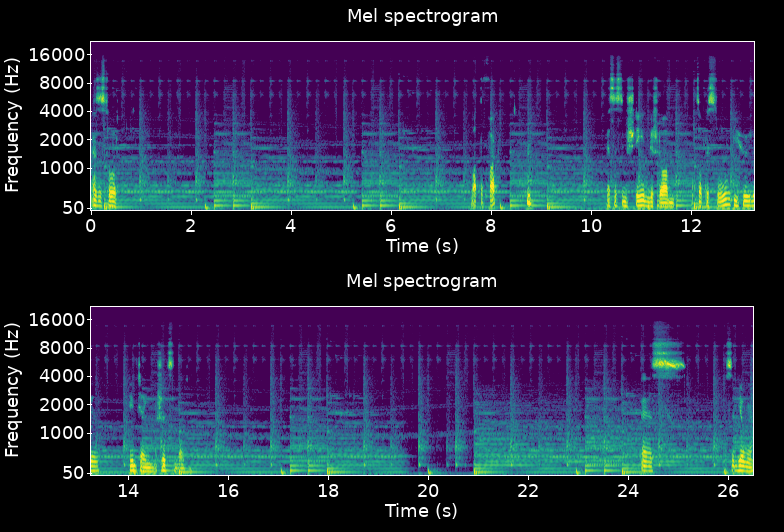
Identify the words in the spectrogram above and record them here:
Es ist tot. What the fuck? Es ist im Stehen gestorben, als ob es so die Höhle hinter ihm beschützen wollte. Es sind Junge.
